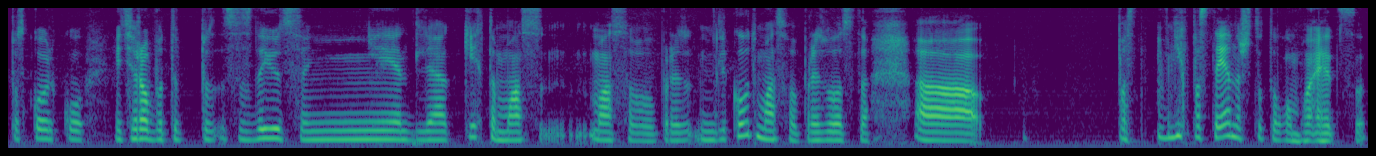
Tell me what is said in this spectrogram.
поскольку эти роботы создаются не для каких-то масс, массового, не для какого-то массового производства, а в них постоянно что-то ломается,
